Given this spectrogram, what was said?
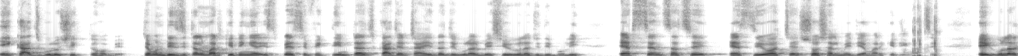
এই কাজগুলো শিখতে হবে। যেমন ডিজিটাল মার্কেটিং এর স্পেসিফিক তিনটা কাজের চাহিদা যেগুলোর বেশি ওগুলো যদি বলি অ্যাডসেন্স আছে এসইও আছে সোশ্যাল মিডিয়া মার্কেটিং আছে। এইগুলোর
